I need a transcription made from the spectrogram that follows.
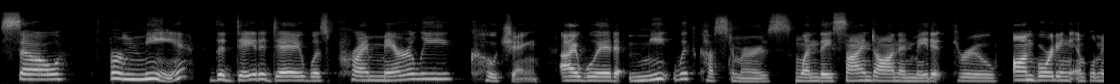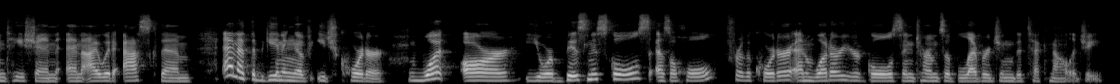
So, for me, the day to day was primarily coaching. I would meet with customers when they signed on and made it through onboarding implementation. And I would ask them, and at the beginning of each quarter, what are your business goals as a whole for the quarter? And what are your goals in terms of leveraging the technology?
